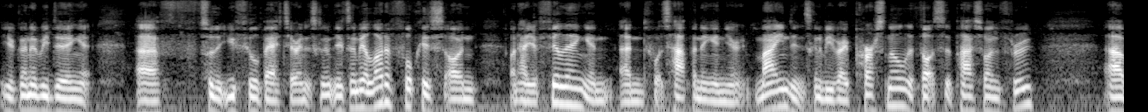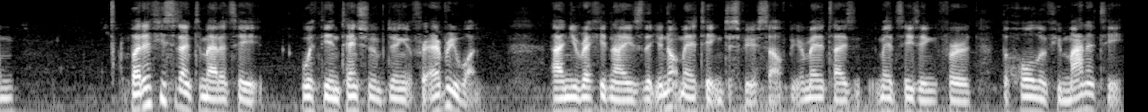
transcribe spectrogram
you're going to be doing it uh, so that you feel better, and it's going, to, there's going to be a lot of focus on on how you're feeling and, and what's happening in your mind, and it's going to be very personal, the thoughts that pass on through. Um, but if you sit down to meditate with the intention of doing it for everyone, and you recognize that you're not meditating just for yourself, but you're meditating, meditating for the whole of humanity,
